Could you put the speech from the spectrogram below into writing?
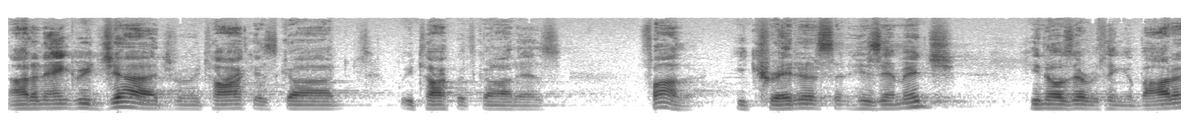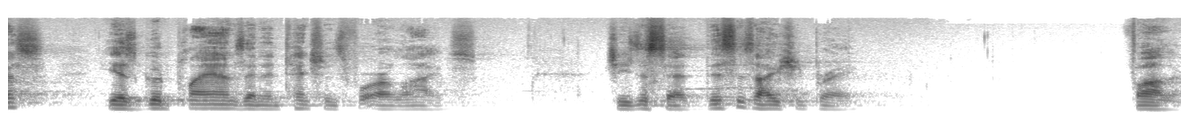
Not an angry judge. When we talk as God, we talk with God as Father. He created us in His image, He knows everything about us. He has good plans and intentions for our lives. Jesus said, This is how you should pray Father.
